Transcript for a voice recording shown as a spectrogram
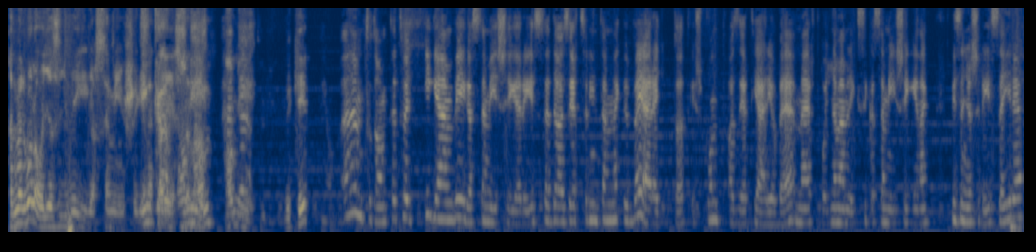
Hát mert valahogy ez így végig a személyiségének a inkább része, ami, nem? ami Viki? Nem tudom, tehát hogy igen, vég a személyisége része, de azért szerintem meg, ő bejár egy utat, és pont azért járja be, mert hogy nem emlékszik a személyiségének bizonyos részeire,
